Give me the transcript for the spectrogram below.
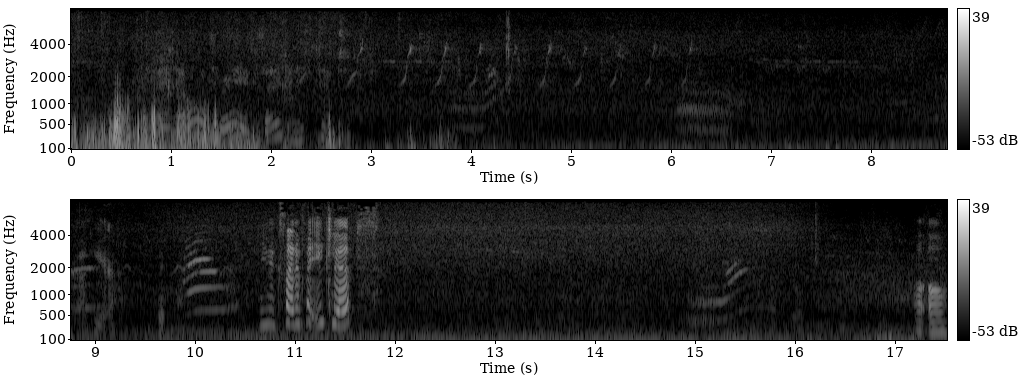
I know, it's very exciting, isn't it? Out here. Are you excited for eclipse? Uh-oh.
